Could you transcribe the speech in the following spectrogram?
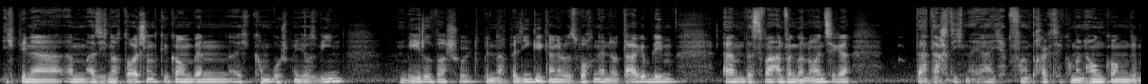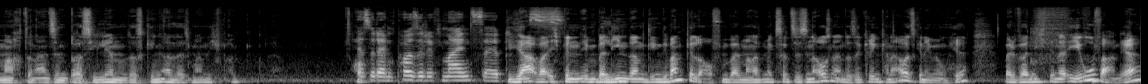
Ich bin ja, ähm, als ich nach Deutschland gekommen bin, ich komme ursprünglich aus Wien, ein Mädel war schuld, bin nach Berlin gegangen, das Wochenende und da geblieben. Ähm, das war Anfang der 90er. Da dachte ich, naja, ich habe vorhin ein Praktikum in Hongkong gemacht und eins in Brasilien und das ging alles. Ich meine, ich war also dein positive Mindset. Ja, aber ich bin in Berlin dann gegen die Wand gelaufen, weil man hat mir gesagt, sie sind Ausländer, sie kriegen keine Arbeitsgenehmigung hier, weil wir nicht in der EU waren, ja.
